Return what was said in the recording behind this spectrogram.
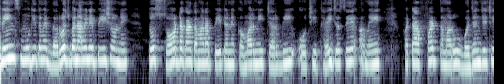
ગ્રીન સ્મૂધી તમે દરરોજ બનાવીને પીશો ને તો સો ટકા તમારા પેટ અને કમરની ચરબી ઓછી થઈ જશે અને ફટાફટ તમારું વજન જે છે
